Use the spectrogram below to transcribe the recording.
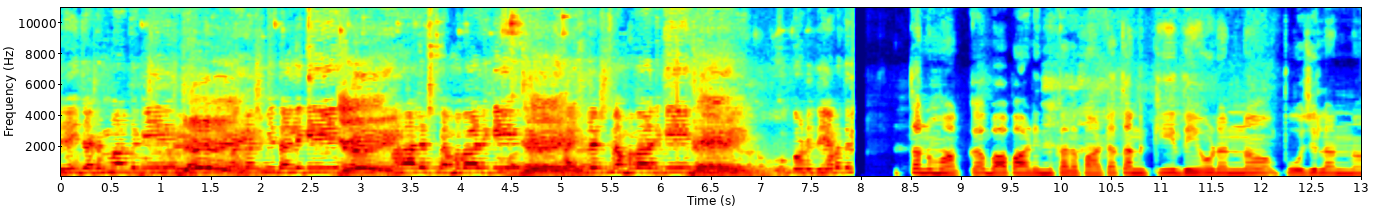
జై జగన్మాతకి మహాలక్ష్మి తల్లికి మహాలక్ష్మి అమ్మవారికి ఐశ్వలక్ష్మి అమ్మవారికి. ఒక్కోటి దేవత తను మా అక్క బాగా పాడింది కదా పాట. తనకి దేవుడన్నా పూజలన్నా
